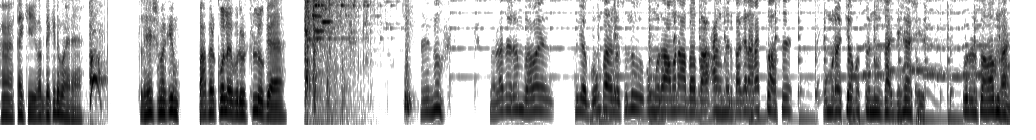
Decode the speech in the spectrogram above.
হ্যাঁ তাই কি ওকে দেখে ভয় রে। তাহলে সময় কি বাপের কোলে উঠল গে নো রাজা রম বাবা তুই ঘুম পাড়ানো ছিল উমরা আমার আবার আমের বাগান আর তো আছে উমরা কি অবস্থা নু যাই দেখে আসি পুরোর তো অভাব নাই।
